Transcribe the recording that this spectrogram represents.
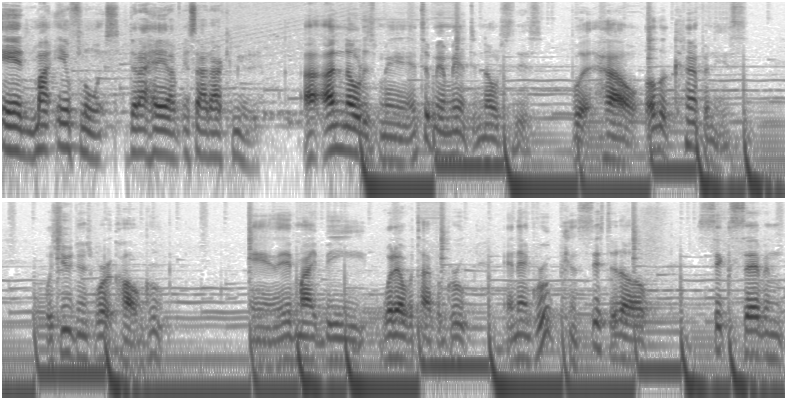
and my influence that I have inside our community. I, I noticed, man, it took me a minute to notice this, but how other companies was using this word called group. And it might be whatever type of group. And that group consisted of six, seven,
